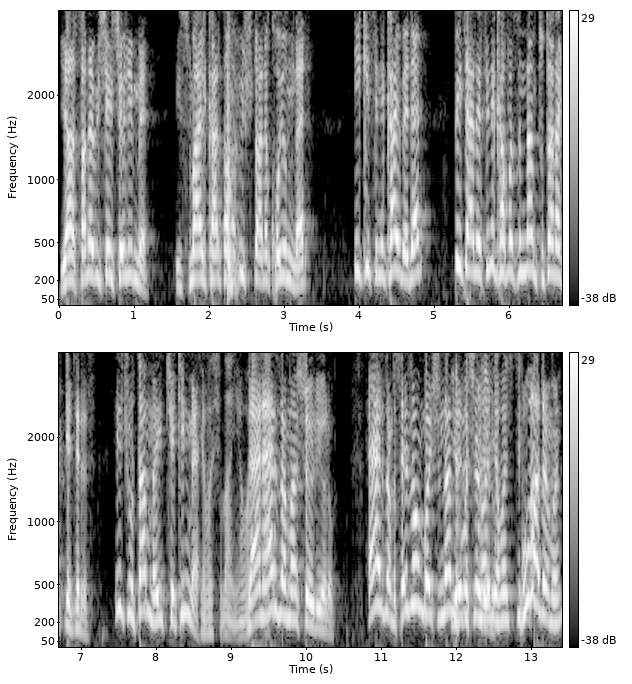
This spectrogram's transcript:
Ya sana bir şey söyleyeyim mi? İsmail Kartal'a 3 tane koyun ver. İkisini kaybeder. Bir tanesini kafasından tutarak getirir. Hiç utanma, hiç çekinme. Yavaş ulan yavaş. Ben her zaman söylüyorum. Her zaman sezon başından beri Yavaş ulan, söylüyorum. yavaş. Bu adamın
